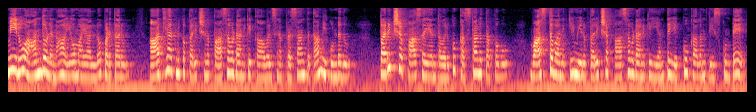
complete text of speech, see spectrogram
మీరు ఆందోళన అయోమయాల్లో పడతారు. ఆధ్యాత్మిక పరీక్షను పాస్ అవ్వడానికి కావలసిన ప్రశాంతత మీకుండదు. పరీక్ష పాస్ అయ్యేంత వరకు కష్టాలు తప్పవు. వాస్తవానికి మీరు పరీక్ష పాస్ అవ్వడానికి ఎంత ఎక్కువ కాలం తీసుకుంటే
